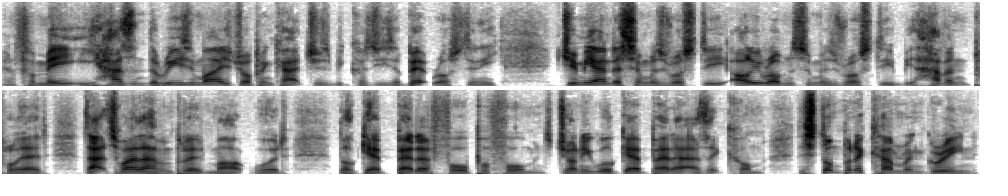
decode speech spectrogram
And for me, he hasn't. The reason why he's dropping catches because he's a bit rusty. He, Jimmy Anderson was rusty. Ollie Robinson was rusty. Haven't played. That's why they haven't played Mark Wood. They'll get better for performance. Jonny will get better as it come. The stumping of Cameron Green,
